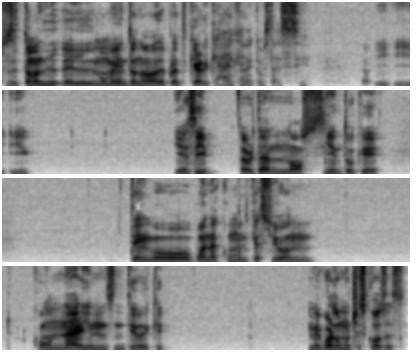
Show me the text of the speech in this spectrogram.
pues, se toman el, momento, ¿no? De platicar, que, ay, ¿cómo estás? Sí. Y, y, y, así, ahorita no siento que tengo buena comunicación con alguien, en el sentido de que me guardo muchas cosas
